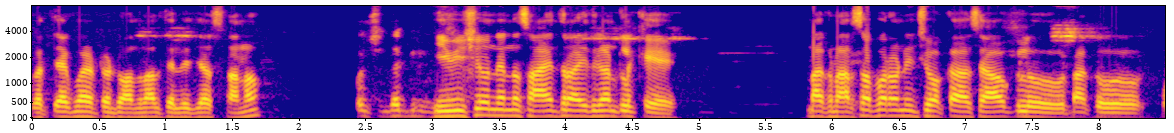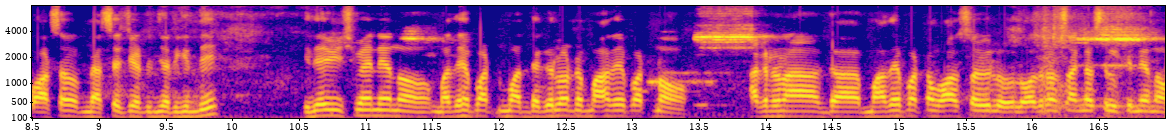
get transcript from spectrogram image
ప్రత్యేకమైనటువంటి వందనాలు తెలియజేస్తున్నాను. కొంచెం దగ్గర ఈ విషయం నిన్న సాయంత్రం ఐదు గంటలకి నాకు నరసాపురం నుంచి ఒక సేవకులు నాకు వాట్సాప్ మెసేజ్ చేయడం జరిగింది. ఇదే విషయమే నేను మదేపట్నం మా దగ్గరలో ఉంటే మహదేవపట్నం అక్కడ నా మహదేవపట్నం వాస్తవ్యులు లోదరం సంఘర్షులకి నేను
